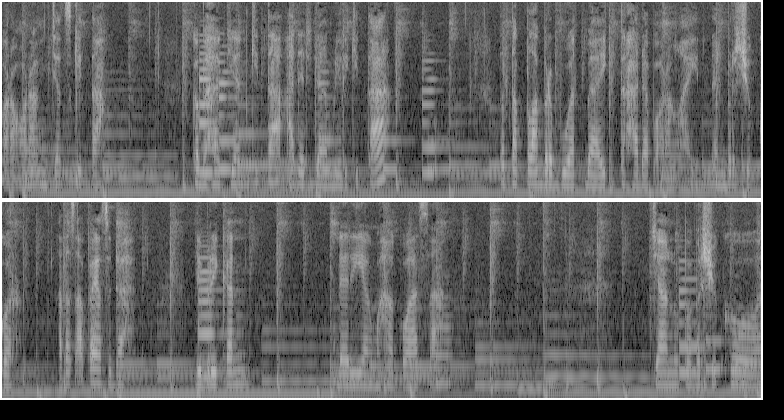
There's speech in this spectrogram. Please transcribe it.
orang-orang judge kita kebahagiaan kita ada di dalam diri kita, tetaplah berbuat baik terhadap orang lain dan bersyukur atas apa yang sudah diberikan dari Yang Maha Kuasa. Jangan lupa bersyukur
